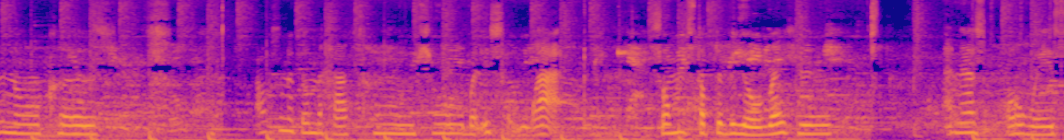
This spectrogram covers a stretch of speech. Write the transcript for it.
You know, cause I was gonna film the halftime show, but it's whack. So I'm gonna stop the video right here. And as always,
